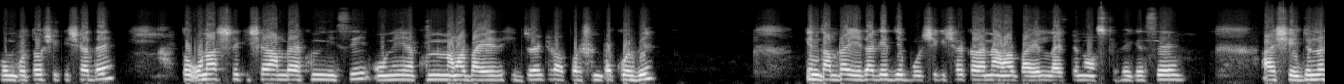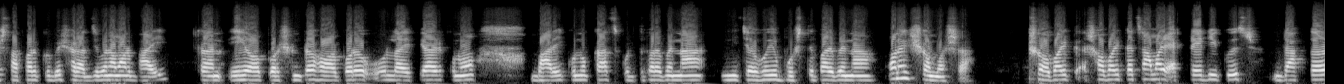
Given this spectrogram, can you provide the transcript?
পঙ্গুতেও চিকিৎসা দেয়। তো ওনার চিকিৎসা আমরা এখন নিছি, উনি এখন আমার বাইরের হিপ জয়েন্টের অপারেশনটা করবে। কিন্তু আমরা এর আগে যে ভুল চিকিৎসার কারণে আমার ভাইয়ের লাইফটা নষ্ট হয়ে গেছে। আর সেই জন্য সাফার করবে সারা জীবন আমার ভাই। কারণ এই অপারেশনটা হওয়ার পরে ও লাইফে আর কোনো ভারী কোনো কাজ করতে পারবে না, নিচে হয়ে বসতে পারবে না। অনেক সমস্যা। সবাই, সবার কাছে আমার একটাই রিকোয়েস্ট ডাক্তার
